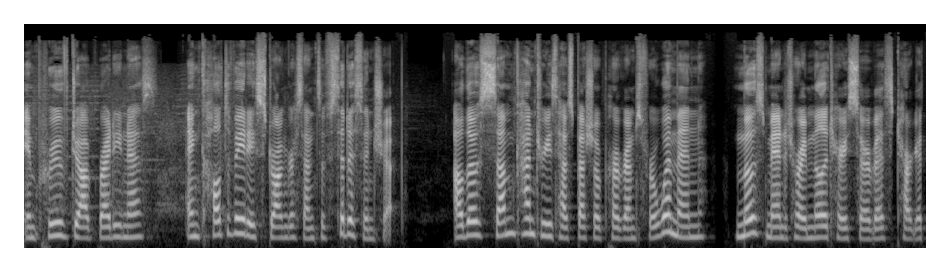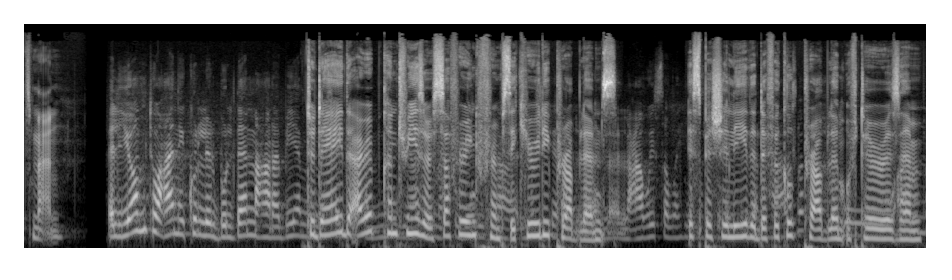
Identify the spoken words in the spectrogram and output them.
improve job readiness, and cultivate a stronger sense of citizenship. Although some countries have special programs for women, most mandatory military service targets men. Today, the Arab countries are suffering from security problems, especially the difficult problem of terrorism.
